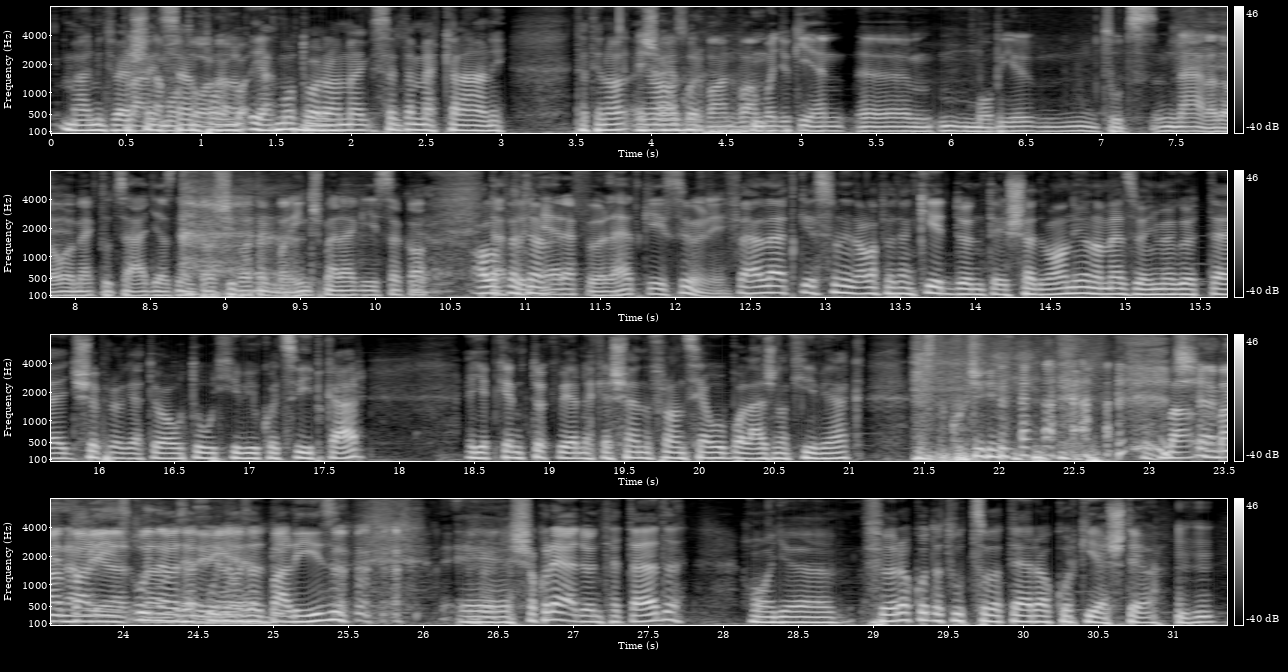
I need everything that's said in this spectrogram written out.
mármint verseny Pláne motorral. szempontból. Ja, motorral Mm. meg szerintem meg kell állni. Tehát én, a, És én az, akkor van, van mondjuk ilyen ö, mobil cucc nálad, ahol meg tudsz ágyazni, a sivatagban nincs meleg éjszaka. Tehát, alapvetően hogy erre föl lehet készülni? fel lehet készülni, de alapvetően két döntésed van. Jön a mezőny mögött egy söprögető autó, úgy hívjuk, hogy sweepcar. Egyébként tök vérnekesen franciául Balázsnak hívják ezt a kocsit. ba, ba, balíz, úgynevezett, Igen. úgynevezett balíz. És akkor eldöntheted, hogy fölrakod a cuccodat erre, akkor kiestél. Uh-huh.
